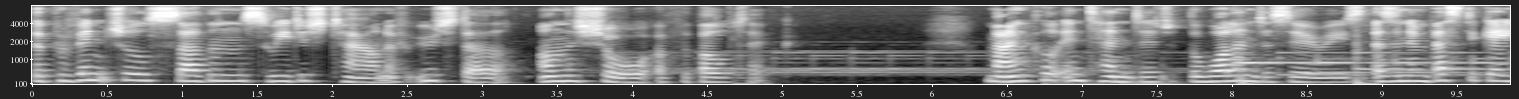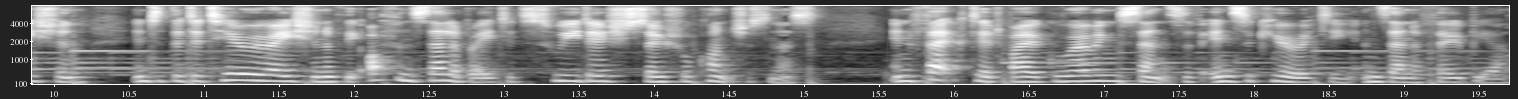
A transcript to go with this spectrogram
the provincial southern Swedish town of Ystad on the shore of the Baltic. Mankell intended the Wallander series as an investigation into the deterioration of the often celebrated Swedish social consciousness infected by a growing sense of insecurity and xenophobia.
